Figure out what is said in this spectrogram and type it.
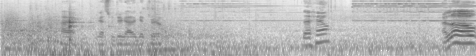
Alright, I guess we do gotta get through. The hell? Hello?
